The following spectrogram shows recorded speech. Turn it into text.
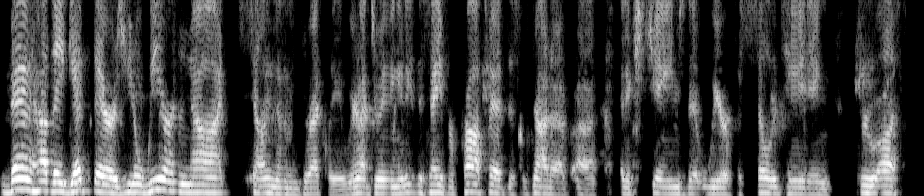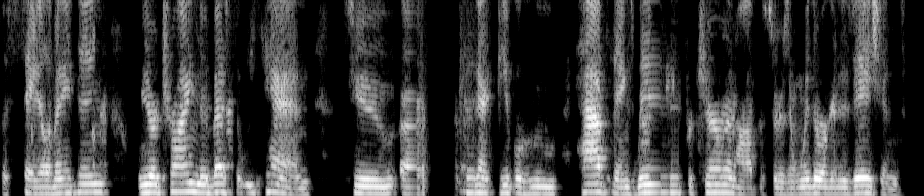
Then how they get there is, you know, we are not selling them directly. We're not doing any, this ain't for profit. This is not a, an exchange that we are facilitating through us, the sale of anything. We are trying the best that we can to uh, connect people who have things with procurement officers and with organizations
